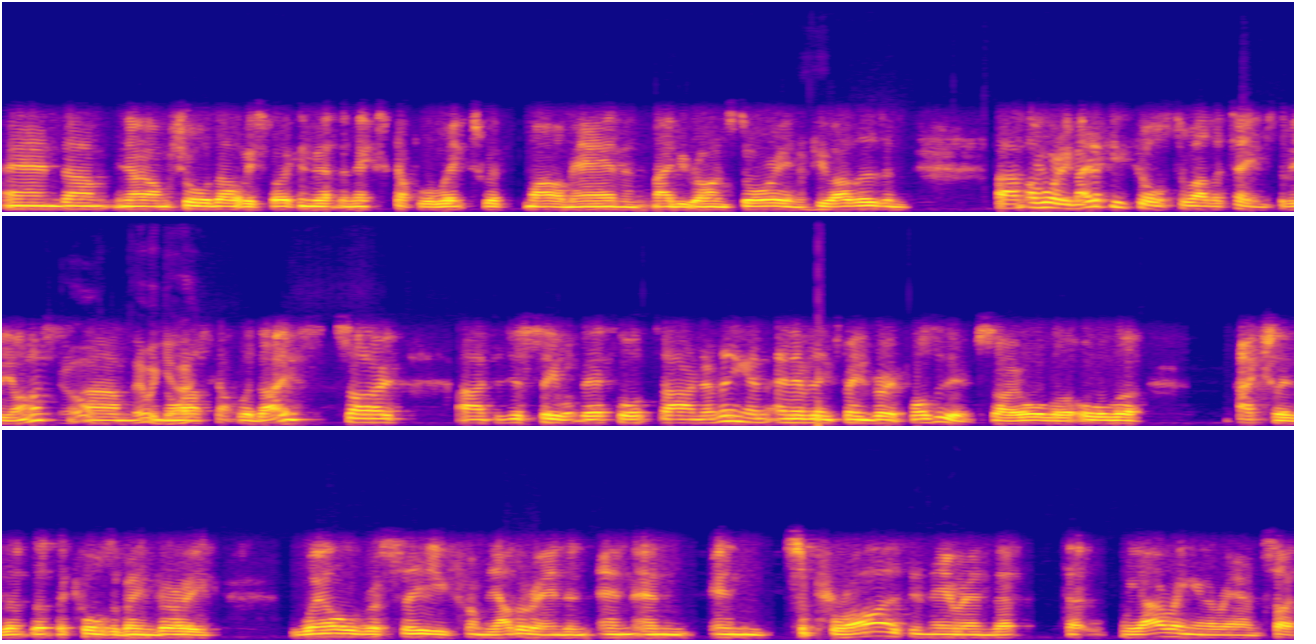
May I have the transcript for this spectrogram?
and um, you know, I'm sure they'll be spoken about the next couple of weeks with Mile Man and maybe Ryan Story and a few others. And um, I've already made a few calls to other teams, to be honest, oh, um, in go. the last couple of days. So uh, to just see what their thoughts are and everything, and, and everything's been very positive. So all the all the actually the, the, the calls have been very well received from the other end and, and, and, and surprised in their end that, that we are ringing around. So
